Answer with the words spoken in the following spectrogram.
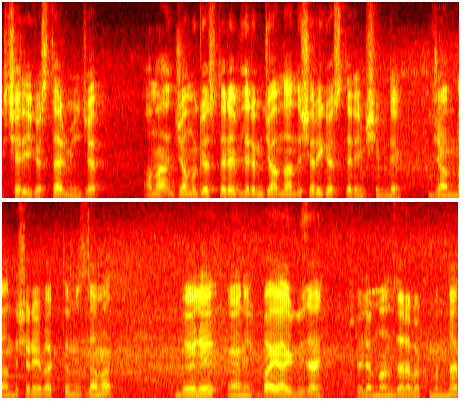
içeriği göstermeyeceğim. Ama camı gösterebilirim. Camdan dışarıyı göstereyim şimdi. Camdan dışarıya baktığımız zaman böyle yani bayağı güzel. Şöyle manzara bakımından.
